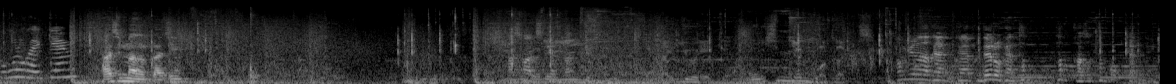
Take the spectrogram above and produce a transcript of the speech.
공으로 갈게. 40만 원까지 40만 원 지겠다. 성균아 그냥 그냥 그대로 그냥 탑, 탑 가서 탑 먹자. 그냥.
